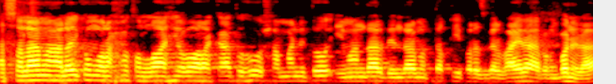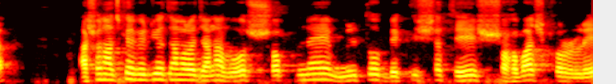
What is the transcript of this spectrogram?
আসসালামু আলাইকুম রহমতুল্লাহ বারাকাতুহ সম্মানিত ইমানদার দিনদার, মুত্তাকি পরজগার ভাইরা এবং বোনেরা। আসুন আজকের ভিডিওতে আমরা জানাব, স্বপ্নে মৃত ব্যক্তির সাথে সহবাস করলে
